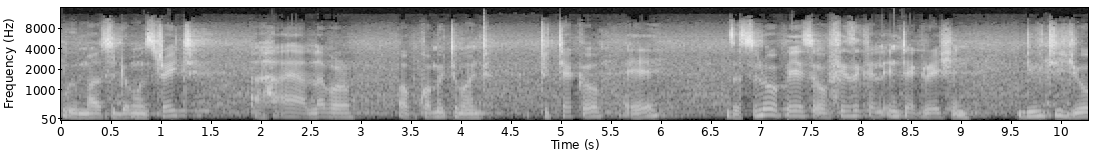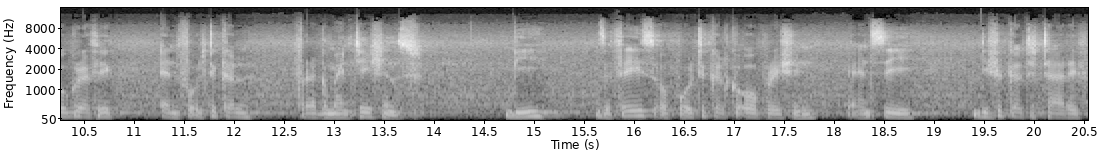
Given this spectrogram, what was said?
we must demonstrate a higher level of commitment to tackle A, the slow pace of physical integration due to geographic and political fragmentations, B, the phase of political cooperation, and C, difficult tariff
